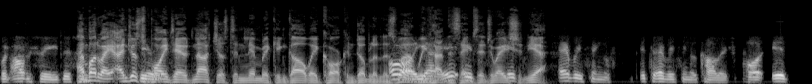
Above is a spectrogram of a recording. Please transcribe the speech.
But obviously, this. And by the way, and just to point out, not just in Limerick, in Galway, Cork, and Dublin as Oh, well, we've yeah, had the it- same it's- situation. Yeah, every single it's every single college, but it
